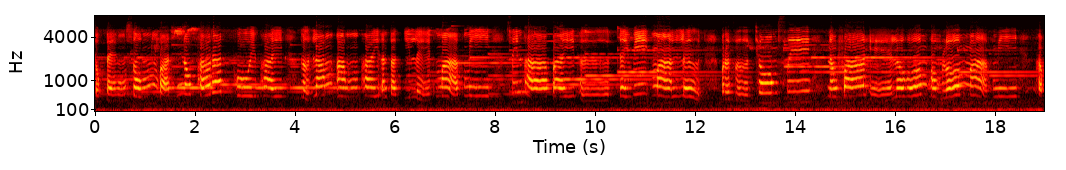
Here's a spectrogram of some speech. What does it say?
ตกแต่งสมบัตินพรัตน์โพยภัยเลิศล้ำอำภัยอันตัดกิเลสมากมี สิ้นพาไปเถิดได้วิมานเลิศ ประเสริฐชมสีนางฟ้าแห่ล้อมห้อมล้อมมากมี ขับ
